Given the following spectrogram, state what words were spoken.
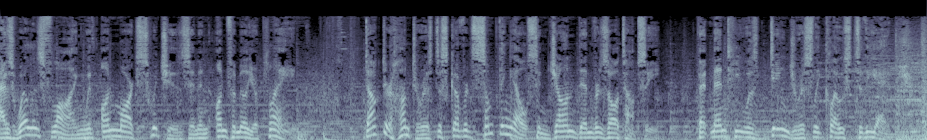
As well as flying with unmarked switches in an unfamiliar plane, Dr. Hunter has discovered something else in John Denver's autopsy that meant he was dangerously close to the edge.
